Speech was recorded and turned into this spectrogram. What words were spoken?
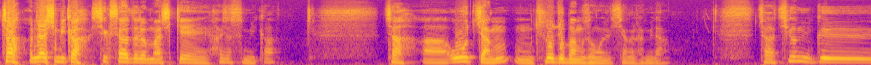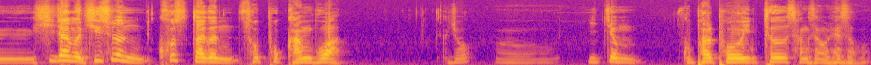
자, 안녕하십니까. 식사들은 맛있게 하셨습니까? 자, 아, 오후장 음, 주도조 방송을 시작을 합니다. 자, 지금 그 시장은 지수는 코스닥은 소폭 강보합, 그죠? 어, 2.98포인트 상승을 해서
